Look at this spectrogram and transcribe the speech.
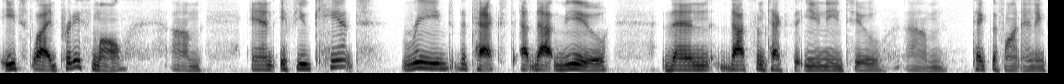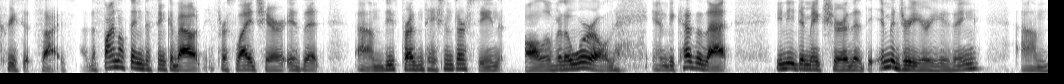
each slide pretty small. Um, and if you can't read the text at that view, then that's some text that you need to um, take the font and increase its size. The final thing to think about for SlideShare is that um, these presentations are seen all over the world. And because of that, you need to make sure that the imagery you're using um,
